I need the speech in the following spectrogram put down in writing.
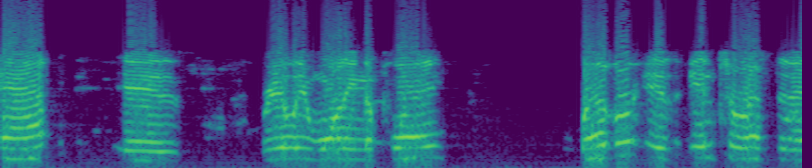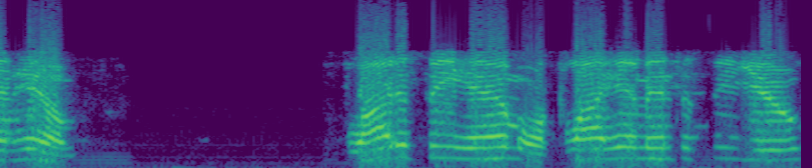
Cap is really wanting to play, whoever is interested in him, fly to see him or fly him in to see you,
